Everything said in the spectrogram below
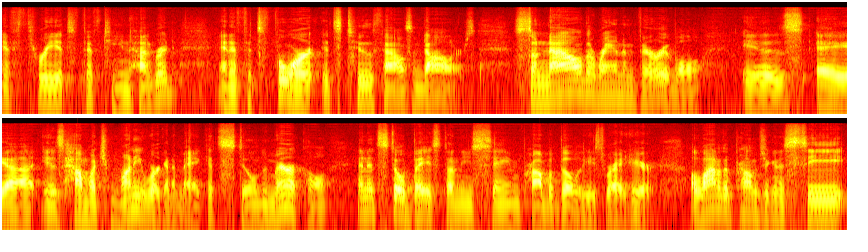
If three, it's 1,500. And if it's four, it's $2,000. So now the random variable is, a, uh, is how much money we're going to make. It's still numerical, and it's still based on these same probabilities right here. A lot of the problems you're going to see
